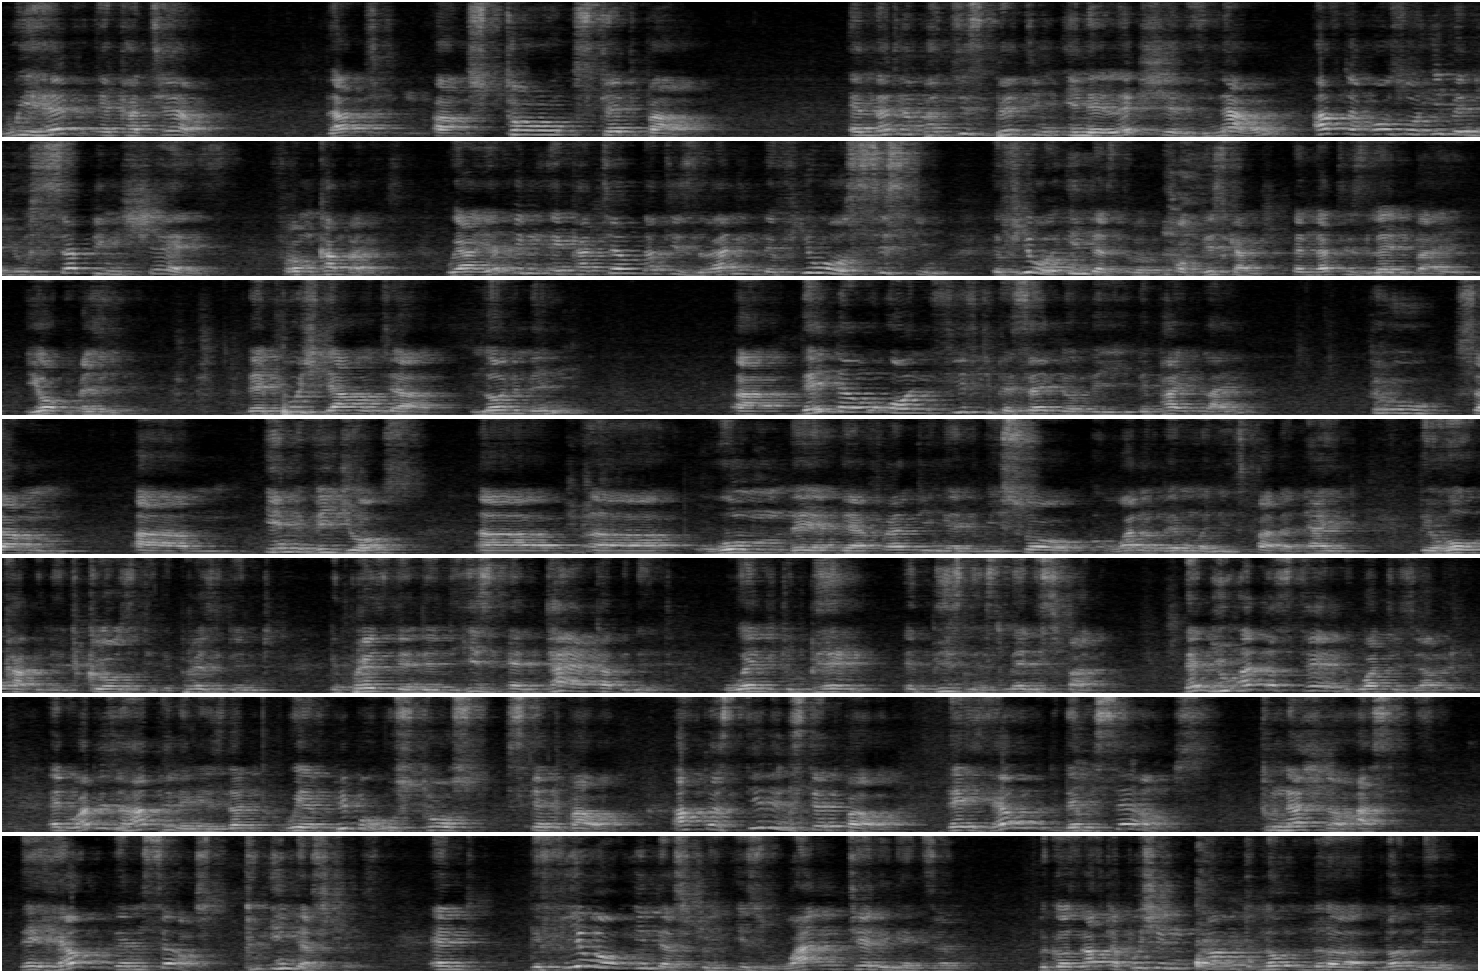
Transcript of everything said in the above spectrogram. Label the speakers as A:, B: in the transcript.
A: we have a cartel that uh, store state power and that are participating in elections now after also even usurping shares from companies. We are having a cartel that is running the fuel system, the fuel industry of this country, and that is led by your president. They pushed out uh. Uh, they now own 50% of the, the pipeline through some um, individuals uh, uh, whom they, they are funding, and we saw one of them when his father died, the whole cabinet closed the president, the president and his entire cabinet went to bury a businessman's father. Then you understand what is happening. And what is happening is that we have people who stole state power. After stealing state power, they helped themselves to national assets. They helped themselves to industries. And the fuel industry is one telling example. Because after pushing out Lonmin,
